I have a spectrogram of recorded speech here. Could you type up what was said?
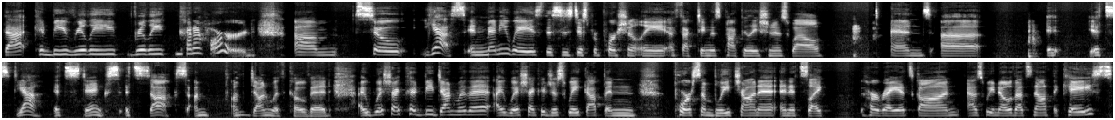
that can be really really kind of hard um, so yes in many ways this is disproportionately affecting this population as well and uh, it, it's yeah, it stinks. It sucks. I'm I'm done with COVID. I wish I could be done with it. I wish I could just wake up and pour some bleach on it and it's like hooray, it's gone. As we know, that's not the case.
